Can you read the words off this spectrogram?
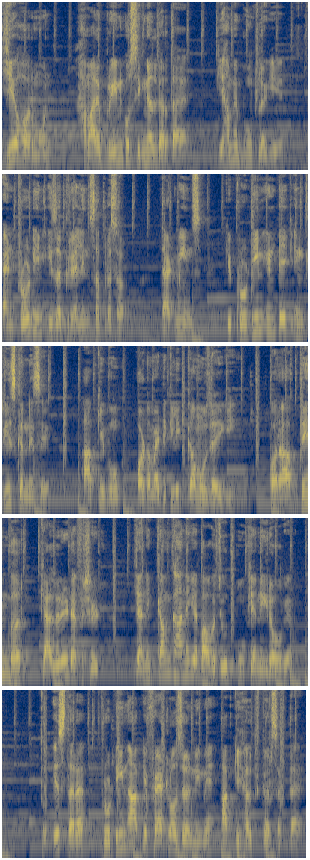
ये हार्मोन हमारे ब्रेन को सिग्नल करता है कि हमें भूख लगी है। And protein is a ghrelin suppressor that means कि प्रोटीन इनटेक इंक्रीज करने से आपकी भूख ऑटोमेटिकली कम हो जाएगी। और आप दिन भर कैलोरी डेफिशिट यानी कम खाने के बावजूद भूखे नहीं रहोगे। तो इस तरह प्रोटीन आपके फैट लॉस जर्नी में आपकी हेल्प कर सकता है।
